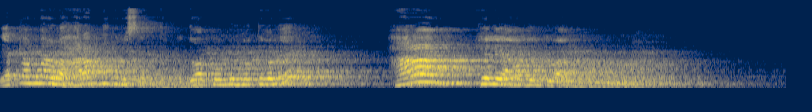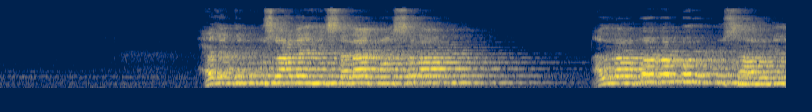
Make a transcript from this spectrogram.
এক নম্বর হলো হারাম থেকে বেঁচে থাকতে হবে। দোয়া কবুল হতে হলে হারাম খেলে আমাদের দোয়া কবুল হবে হযরত মুসা আলাইহিস সালাতু ওয়াস সালাম, আল্লাহ পয়গম্বর মুসা নবী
